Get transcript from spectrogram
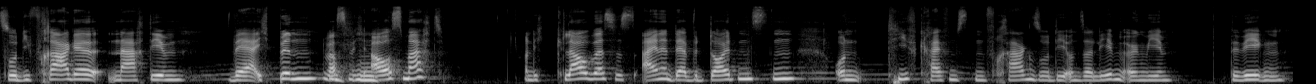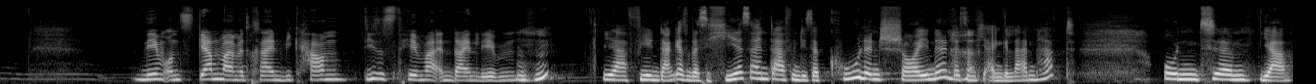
So die Frage nach dem, wer ich bin, was mhm. mich ausmacht. Und ich glaube, es ist eine der bedeutendsten und tiefgreifendsten Fragen, so die unser Leben irgendwie bewegen. Nehmen uns gern mal mit rein. Wie kam dieses Thema in dein Leben? Mhm. Ja, vielen Dank erstmal, dass ich hier sein darf in dieser coolen Scheune, dass ihr mich eingeladen habt. Und ähm, ja,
